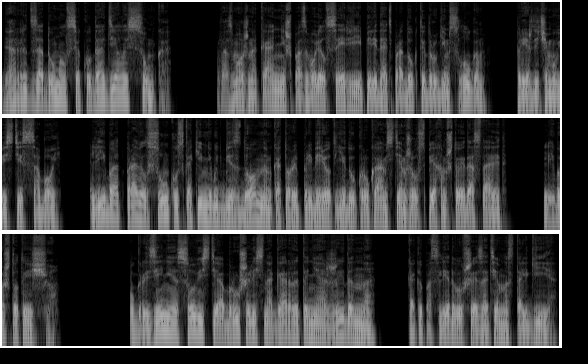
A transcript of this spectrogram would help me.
Гаррет задумался, куда делась сумка. Возможно, Канниш позволил Серрии передать продукты другим слугам, прежде чем увезти с собой, либо отправил сумку с каким-нибудь бездомным, который приберет еду к рукам с тем же успехом, что и доставит, либо что-то еще. Угрызения совести обрушились на Гаррета неожиданно, как и последовавшая затем ностальгия.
